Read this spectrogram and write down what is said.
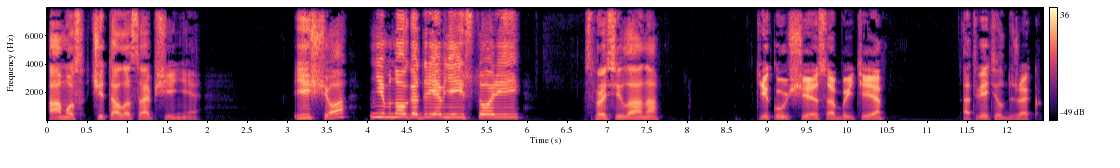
Амос читала сообщение. «Еще немного древней истории?» — спросила она. «Текущее событие», — ответил Джек.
